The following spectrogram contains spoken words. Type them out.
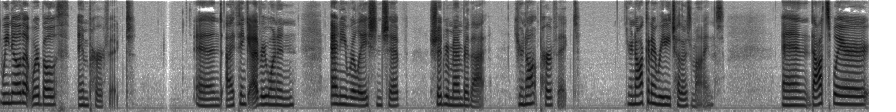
We know that we're both imperfect. And I think everyone in any relationship should remember that. You're not perfect. You're not going to read each other's minds. And that's where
